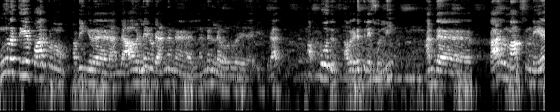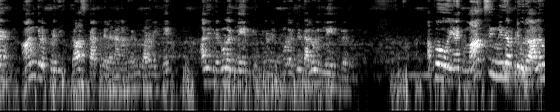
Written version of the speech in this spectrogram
மூலத்தையே பார்க்கணும் அப்படிங்கிற அந்த ஆவலில் என்னுடைய அண்ணன் லண்டனில் ஒருவர் இருக்கிறார். அப்போது அவரிடத்திலே சொல்லி அந்த கார்ல் மார்க்ஸினுடைய ஆங்கில பிரதி தாஸ் கேபிட்டலை நான் அங்கிருந்து வர வைத்தேன் அது இந்த நூலகத்திலே இருக்கு. நூலகத்தில் இந்த அலுவலகத்திலே இருக்கிறது. அப்போ எனக்கு மார்க்சின் மீது அப்படி ஒரு அளவு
